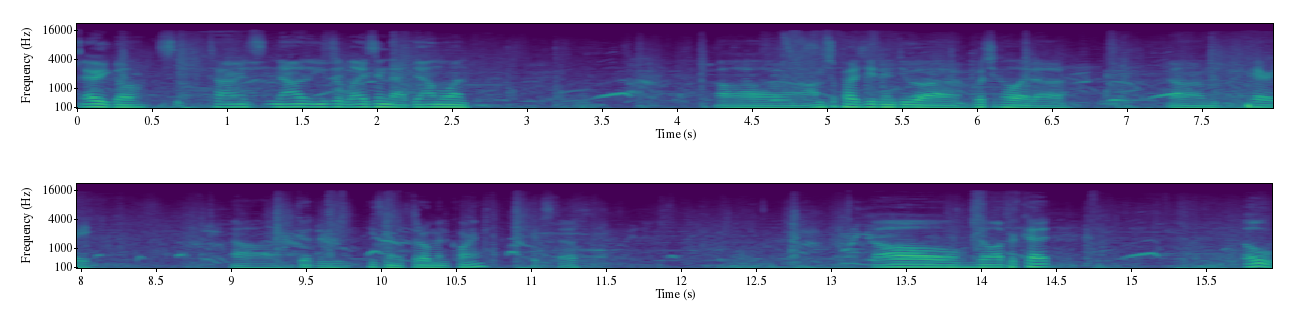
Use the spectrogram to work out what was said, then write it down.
there you go. Tyrant's now utilizing that down one. Uh, I'm surprised he didn't do a what you call it, uh, um, parry. Uh, good. He's gonna throw him in the corner. Good stuff. Oh, no uppercut. Oh,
